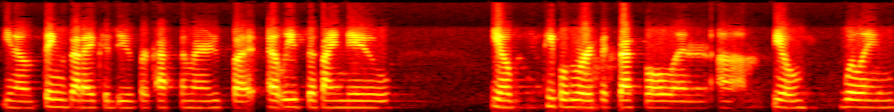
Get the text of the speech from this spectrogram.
you know, things that I could do for customers. But at least if I knew you know, people who are successful and um, you know willing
